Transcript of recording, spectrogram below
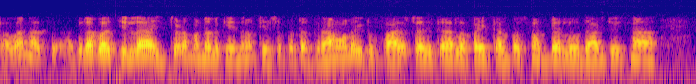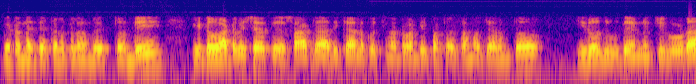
పవన్ ఆదిలాబాద్ జిల్లా ఇచ్చోడ మండల కేంద్రం కేశవపట్ట గ్రామంలో ఇటు ఫారెస్ట్ అధికారులపై కల్ప స్మగ్లర్లు దాడి చేసిన ఘటన అయితే కలకలం రేపుతోంది. ఇటు అటవీ శాఖ శాఖ అధికారులకు వచ్చినటువంటి పక్క సమాచారంతో ఈ రోజు ఉదయం నుంచి కూడా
